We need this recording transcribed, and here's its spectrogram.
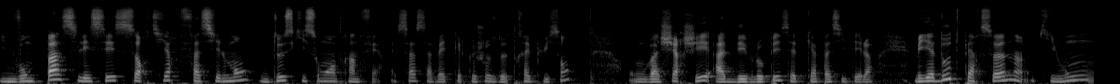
Ils ne vont pas se laisser sortir facilement de ce qu'ils sont en train de faire. Et ça, ça va être quelque chose de très puissant. On va chercher à développer cette capacité-là. Mais il y a d'autres personnes qui vont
